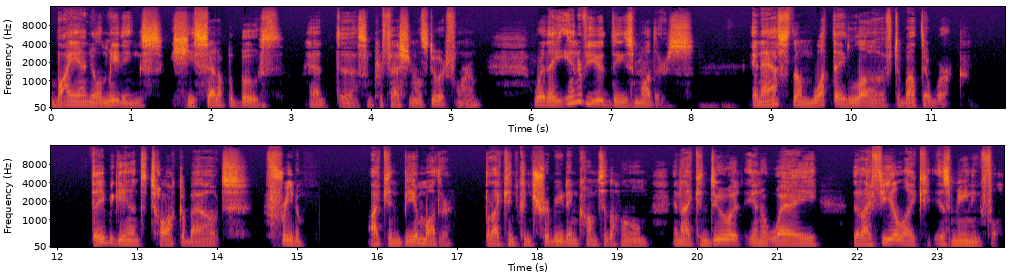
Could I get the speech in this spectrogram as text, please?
biannual meetings, he set up a booth, had uh, some professionals do it for him, where they interviewed these mothers and asked them what they loved about their work. They began to talk about freedom. I can be a mother, but I can contribute income to the home and I can do it in a way that I feel like is meaningful.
